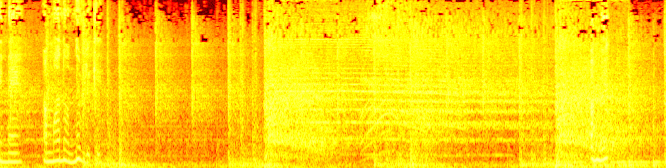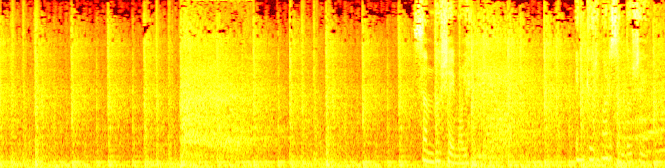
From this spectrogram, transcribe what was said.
എന്നെ അമ്മ എന്നൊന്ന് വിളിക്കേ. സന്തോഷായി മോളെ. എനിക്ക് ഒരുപാട് സന്തോഷായി.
